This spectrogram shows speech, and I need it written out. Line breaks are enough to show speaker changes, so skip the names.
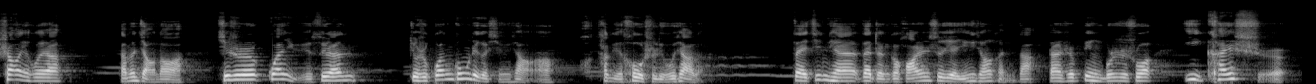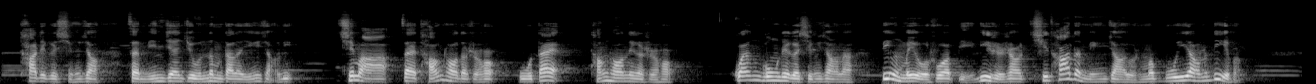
上一回啊，咱们讲到啊，其实关羽虽然就是关公这个形象啊，他给后世留下了，在今天在整个华人世界影响很大，但是并不是说一开始他这个形象在民间就有那么大的影响力。起码在唐朝的时候，五代唐朝那个时候，关公这个形象呢，并没有说比历史上其他的名将有什么不一样的地方，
